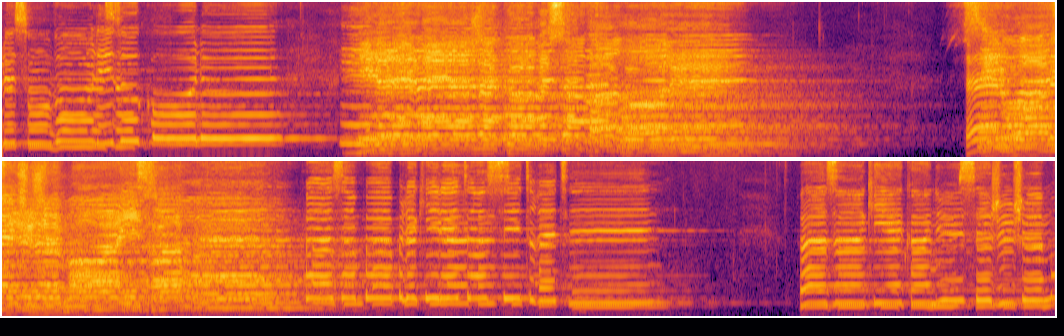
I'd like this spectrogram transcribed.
Souffle son vent, les eaux coulent. Il révèle à Jacob sa parole. Ses lois et jugements à Israël. Pas un peuple qu'il ait ainsi traité. Pas un qui ait connu ses jugements.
